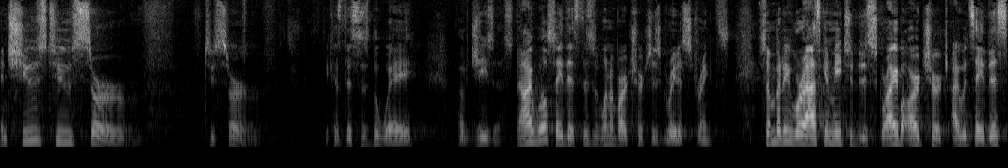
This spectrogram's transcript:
and choose to serve. To serve. Because this is the way of Jesus. Now, I will say this this is one of our church's greatest strengths. If somebody were asking me to describe our church, I would say this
